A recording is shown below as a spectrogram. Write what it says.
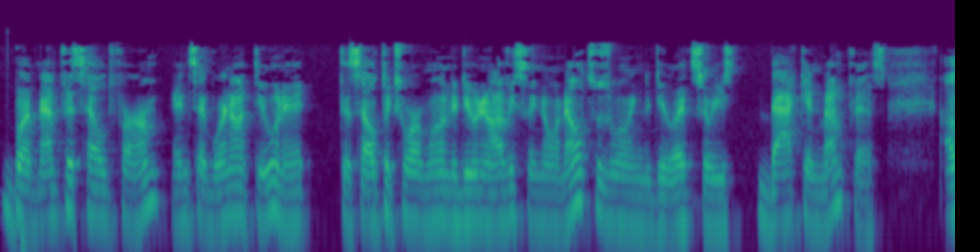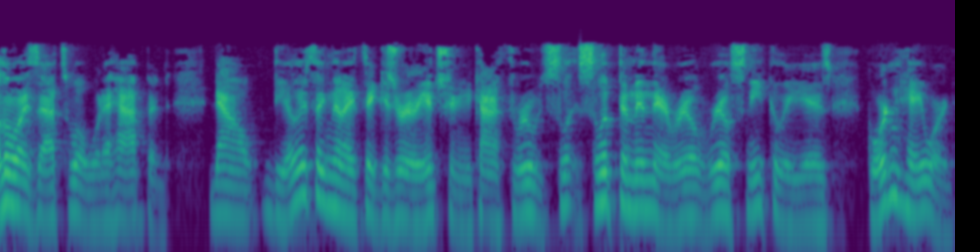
But Memphis held firm and said, "We're not doing it." The Celtics weren't willing to do it, and obviously no one else was willing to do it. So he's back in Memphis. Otherwise, that's what would have happened. Now, the other thing that I think is really interesting, you kind of threw sl- slipped him in there real real sneakily, is Gordon Hayward.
